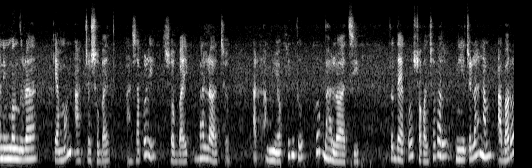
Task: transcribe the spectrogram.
মর্নিং বন্ধুরা, কেমন আছো সবাই? আশা করি সবাই খুব ভালো আছো, আর আমিও কিন্তু খুব ভালো আছি। তো দেখো, সকাল সকাল নিয়ে চলে এলাম আবারও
